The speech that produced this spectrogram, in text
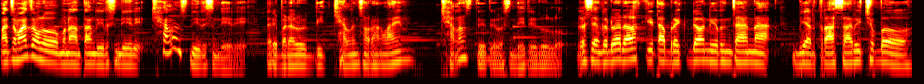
macam-macam lo menantang diri sendiri challenge diri sendiri daripada lo di challenge orang lain challenge diri lo sendiri dulu terus yang kedua adalah kita breakdown nih rencana biar terasa reachable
